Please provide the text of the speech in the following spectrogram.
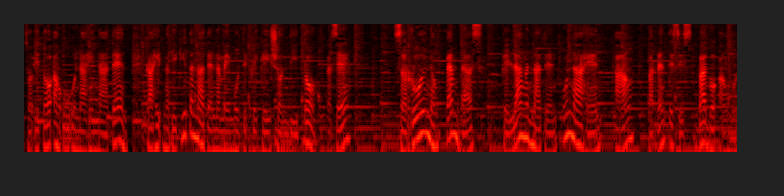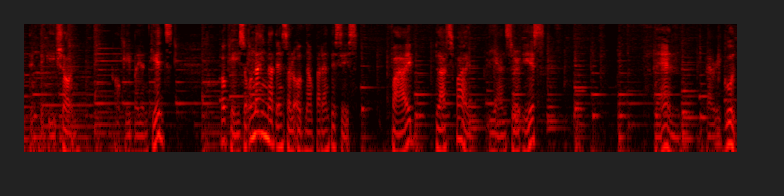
So, ito ang uunahin natin. Kahit nakikita natin na may multiplication dito. Kasi, sa rule ng PEMDAS, kailangan natin unahin ang parenthesis bago ang multiplication. Okay ba yun, kids? Okay, so unahin natin sa loob ng parenthesis. 5 plus 5. The answer is 10. Very good.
